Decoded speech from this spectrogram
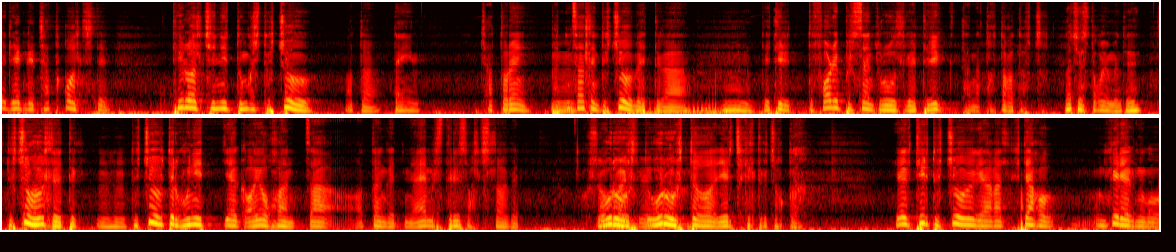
гэдэг яг ингээд чадахгүй бол штэ. Тэр бол чиний дөнгөж 40% одоо Дэм. чадварын потенциалын 40% байдаг аа. Тэгээ тэр 40% rule гэдэг тэрийг та нар тогтоогоод авчих. Наач ястаа гоё юм тий. 40% л байдаг. Мгм. 40% дээр хүний яг оюун ухаан за одоо ингээд амар стресс болчлоо гэдэг. Өөрөө өөрөө өөртөө ярьж эхэлдэг гэж юм. Яг тэр 40%-ийг яагаад гэхдээ яг үнэхээр яг нөгөө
